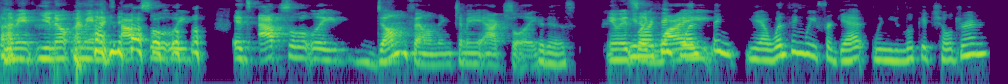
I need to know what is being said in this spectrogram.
I mean, you know, I mean, it's absolutely, it's absolutely dumbfounding to me, actually. It is. You know, it's you know, like why. One thing, yeah, one thing we forget when you look at children,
